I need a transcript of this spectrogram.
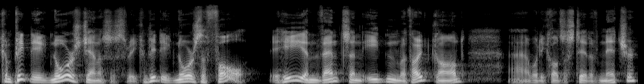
completely ignores Genesis 3, completely ignores the fall. He invents an Eden without God, uh, what he calls a state of nature,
